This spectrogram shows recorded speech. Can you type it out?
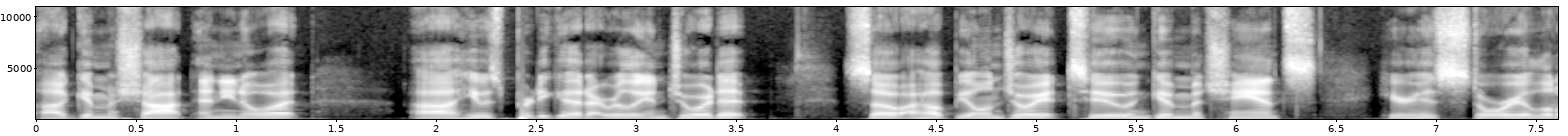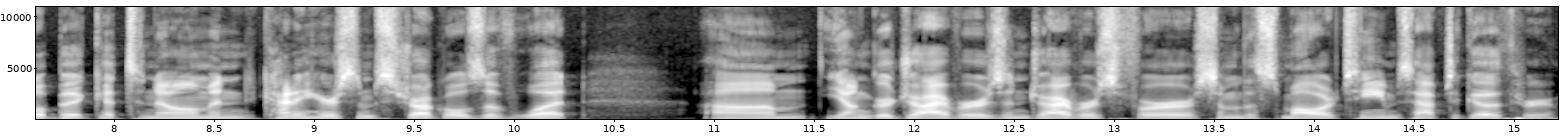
uh, give him a shot, and you know what? Uh, he was pretty good. I really enjoyed it. So I hope you'll enjoy it too, and give him a chance, hear his story a little bit, get to know him, and kind of hear some struggles of what um, younger drivers and drivers for some of the smaller teams have to go through.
